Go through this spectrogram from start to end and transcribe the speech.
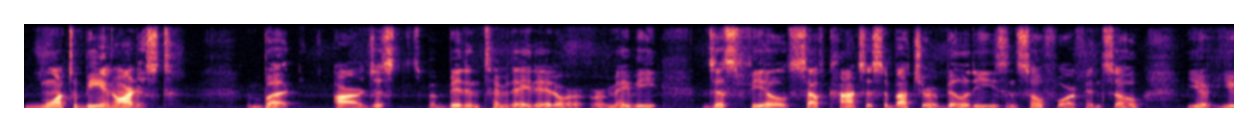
want to be an artist, but are just a bit intimidated or, or maybe just feel self-conscious about your abilities and so forth and so you you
